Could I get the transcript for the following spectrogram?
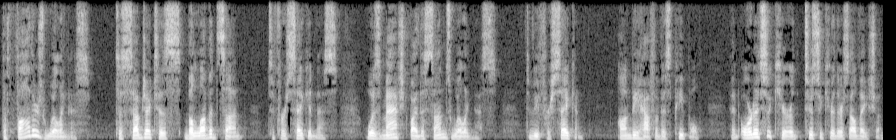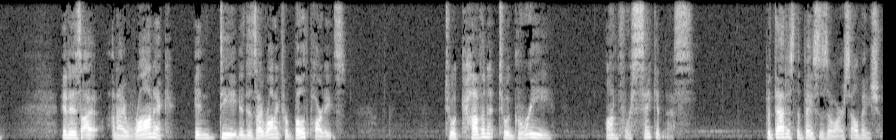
The Father's willingness to subject his beloved Son to forsakenness was matched by the Son's willingness to be forsaken on behalf of his people in order to secure, to secure their salvation. It is an ironic, indeed, it is ironic for both parties to a covenant to agree on forsakenness. But that is the basis of our salvation.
